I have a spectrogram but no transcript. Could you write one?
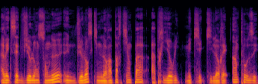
avec cette violence en eux une violence qui ne leur appartient pas a priori mais qui, qui leur est imposée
